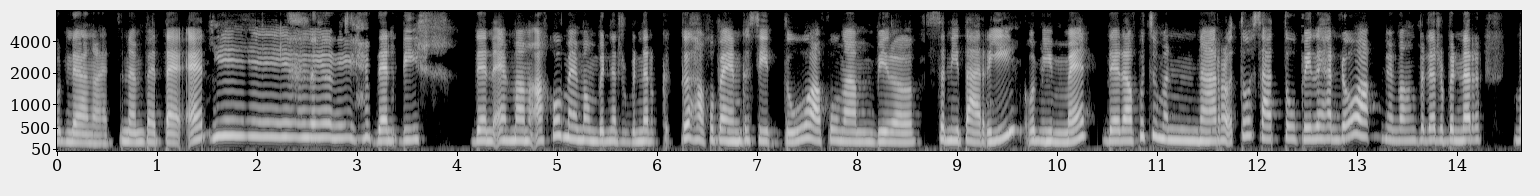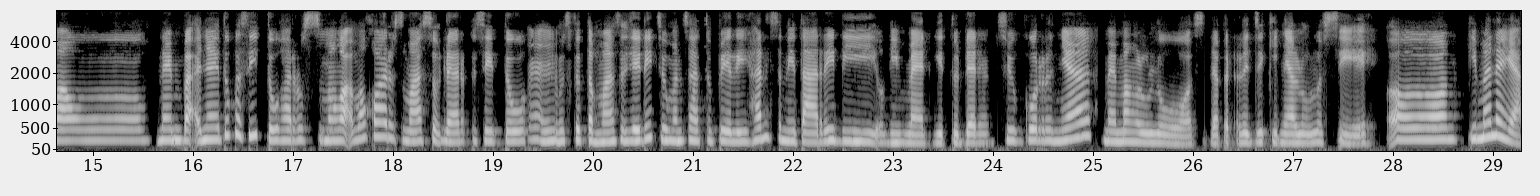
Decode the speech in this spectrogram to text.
undangan SNMPTN Yeay. dan di dan emang aku memang bener-bener kekeh aku pengen ke situ. Aku ngambil seni tari Unimed. Dan aku cuma naruh tuh satu pilihan doang. Memang bener-bener mau nembaknya itu ke situ. Harus mau nggak mau aku harus masuk dari ke situ. Mm. terus tetap masuk. Jadi cuma satu pilihan seni tari di Unimed gitu. Dan syukurnya memang lulus. Dapat rezekinya lulus sih. Eh gimana ya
